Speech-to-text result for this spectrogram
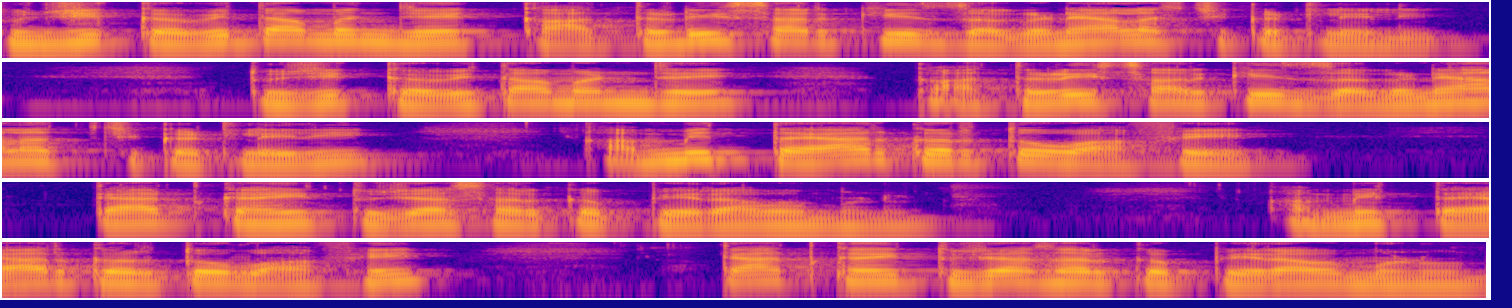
तुझी कविता म्हणजे कातडीसारखी जगण्याला चिकटलेली. तुझी कविता म्हणजे कातडीसारखी जगण्यालाच चिकटलेली. आम्ही तयार करतो वाफे त्यात काही तुझ्यासारखं पेरावं म्हणून. आम्ही तयार करतो वाफे त्यात काही तुझ्यासारखं पेरावं म्हणून.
